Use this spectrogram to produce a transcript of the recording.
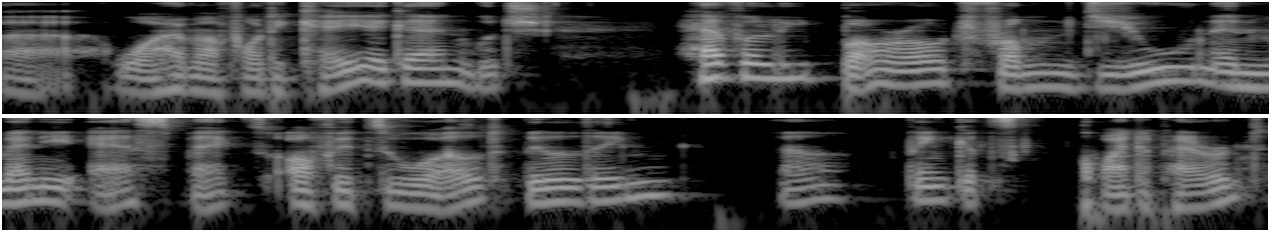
uh, Warhammer 40k again, which heavily borrowed from Dune in many aspects of its world building. Uh, I think it's quite apparent.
